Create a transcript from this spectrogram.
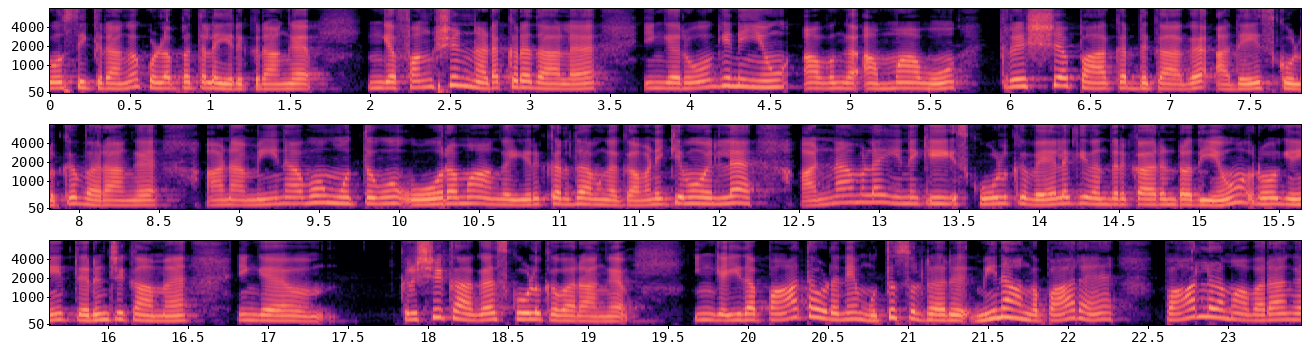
யோசிக்கிறாங்க குழப்பத்தில் இருக்கிறாங்க. இங்கே ஃபங்க்ஷன் நடக்கிறதால இங்கே ரோகிணியும் அவங்க அம்மாவும் கிறிஷை பார்க்கறதுக்காக அதே ஸ்கூலுக்கு வராங்க. ஆனால் மீனாவும் முத்துவும் ஓரமாக அங்கே இருக்கிறத அவங்க கவனிக்கவும் இல்லை. அண்ணாமலை இன்னைக்கு ஸ்கூலுக்கு வேலைக்கு வந்திருக்காருன்றதையும் ரோகிணி தெரிஞ்சுக்காம இங்கே கிருஷிக்காக ஸ்கூலுக்கு வராங்க. இங்கே இதை பார்த்த உடனே முத்து சொல்கிறாரு மீனா அங்கே பாரேன் பார்லரம்மா வராங்க.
